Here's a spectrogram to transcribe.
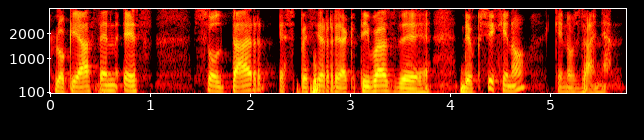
lo que hacen es soltar especies reactivas de, oxígeno que nos dañan.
